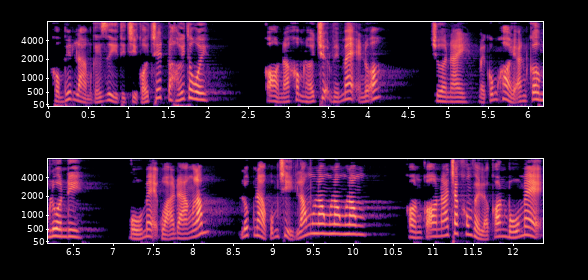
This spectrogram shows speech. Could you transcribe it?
Không biết làm cái gì thì chỉ có chết đói thôi Còn nó không nói chuyện với mẹ nữa Trưa nay mày cũng khỏi ăn cơm luôn đi Bố mẹ quá đáng lắm Lúc nào cũng chỉ long long long long còn con á, chắc không phải là con bố mẹ.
